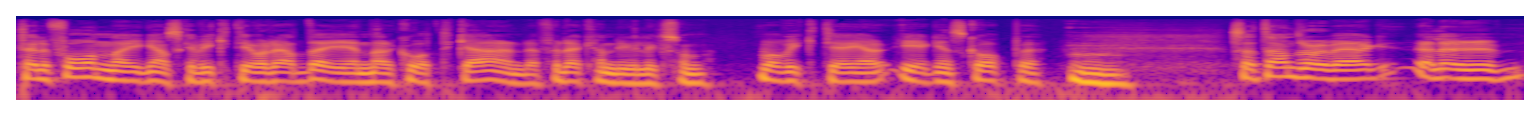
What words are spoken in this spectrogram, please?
telefonerna är ganska viktiga att rädda i en narkotikaärende för där kan det ju liksom vara viktiga egenskaper. Mm. Så att han drar iväg, eller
